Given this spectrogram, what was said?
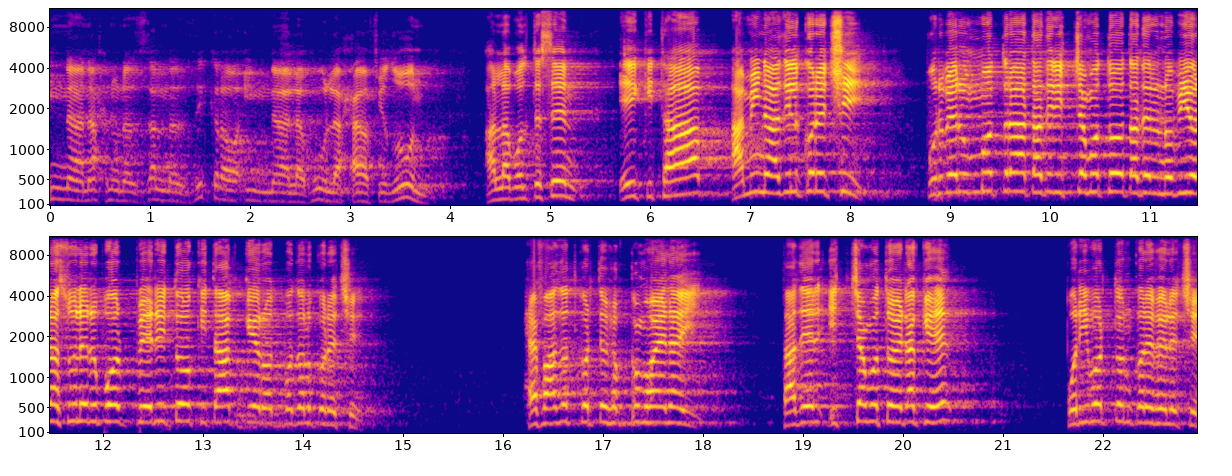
ইন্না নাহনু নাজ্জালনা যিকরা ইন্না লাহু লাহাফিজুন আল্লাহ বলতেছেন, এই কিতাব আমি নাজিল করেছি। পূর্বের উম্মতরা তাদের ইচ্ছা মতো তাদের নবী রাসূলের উপর প্রেরিত কিতাবকে রদবদল করেছে। হেফাজত করতে সক্ষম হয় নাই। তাদের ইচ্ছা মতো এটাকে পরিবর্তন করে ফেলেছে,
